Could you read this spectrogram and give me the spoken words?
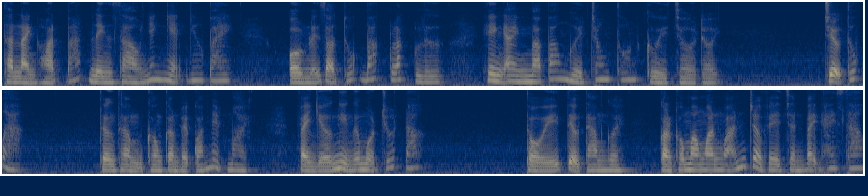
Thân ảnh hoạt bát linh xào nhanh nhẹn như bay, ôm lấy giọt thuốc bắc lắc lư, hình ảnh mà bao người trong thôn cười chờ đợi. Triệu thúc à? Thương thầm không cần phải quá mệt mỏi, phải nhớ nghỉ ngơi một chút đó. Thôi tiểu tam ngươi, còn không mong ngoan ngoãn trở về trần bệnh hay sao?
